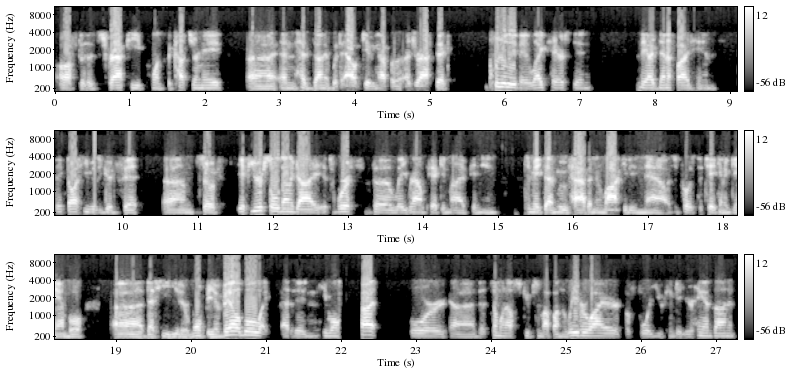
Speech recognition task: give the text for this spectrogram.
off the scrap heap once the cuts are made uh, and had done it without giving up a, a draft pick. Clearly, they liked Hairston. They identified him. They thought he was a good fit. Um, so if, if you're sold on a guy, it's worth the late round pick, in my opinion, to make that move happen and lock it in now, as opposed to taking a gamble uh, that he either won't be available, like as in he won't cut, or uh, that someone else scoops him up on the waiver wire before you can get your hands on him.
